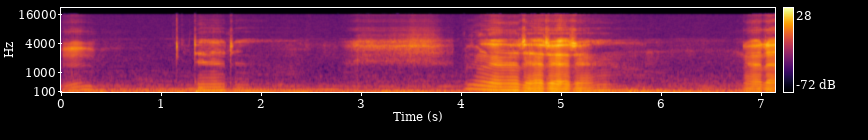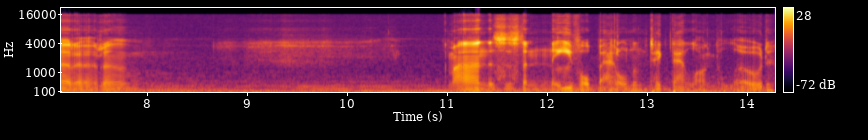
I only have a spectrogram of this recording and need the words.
Hmm. Come on, this is the naval battle. Doesn't take that long to load.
